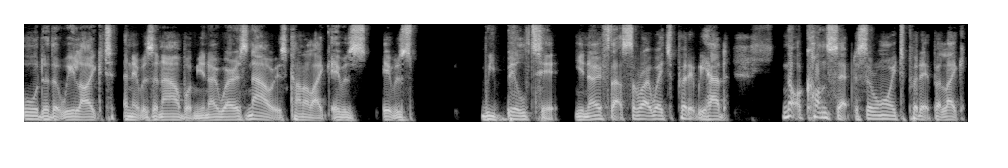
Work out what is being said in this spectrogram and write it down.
order that we liked, and it was an album, you know. Whereas now it's kind of like it was, it was, we built it, you know, if that's the right way to put it. We had not a concept, it's the wrong way to put it, but like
